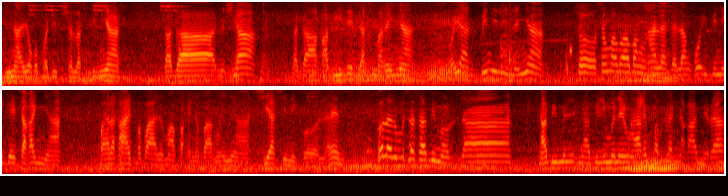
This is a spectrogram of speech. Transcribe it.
dinayo ko pa dito sa Las Piñas. Taga ano siya, taga Cavite, Dasmariñas. O yan, binili na niya. So sa mababang halaga lang ko ibinigay sa kanya para kahit papaano mapakinabangan niya siya si Nicole. And Nicole, ano masasabi mo? Na, nabili, nabili mo na yung aking pa-vlog na camera.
